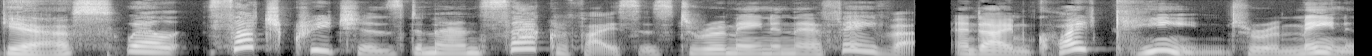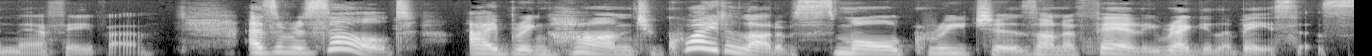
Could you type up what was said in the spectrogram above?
Yes. Well, such creatures demand sacrifices to remain in their favor, and I'm quite keen to remain in their favor. As a result, I bring harm to quite a lot of small creatures on a fairly regular basis.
